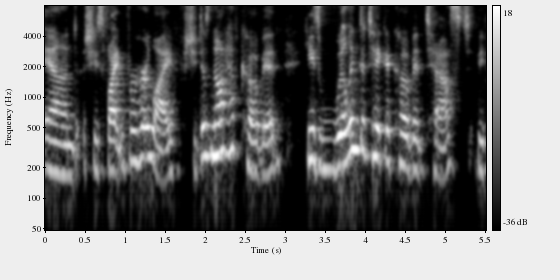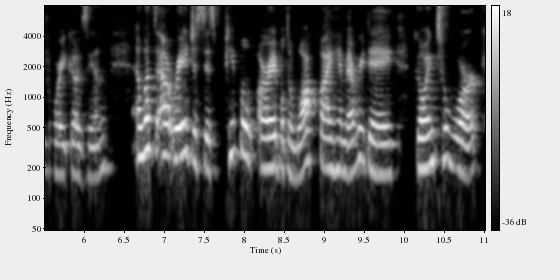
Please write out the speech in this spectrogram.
and she's fighting for her life. She does not have COVID. He's willing to take a COVID test before he goes in. And what's outrageous is people are able to walk by him every day going to work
